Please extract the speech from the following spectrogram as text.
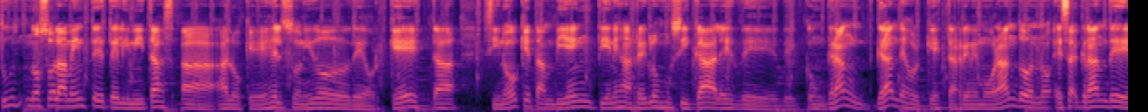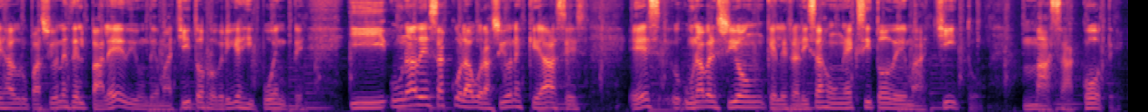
tú no solamente te limitas a, a lo que es el sonido de orquesta, sino que también tienes arreglos musicales de, de- con gran, grandes orquestas, rememorando ¿no? esas grandes agrupaciones del Palladium, de Machito Rodríguez y Puente. Y una de esas colaboraciones que haces es una versión que le realizas un éxito de Machito, Mazacote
